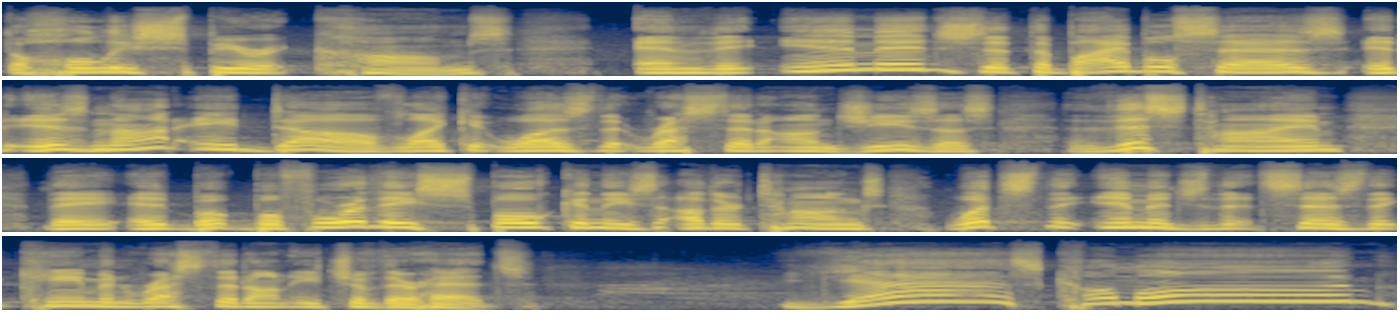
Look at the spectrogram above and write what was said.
the Holy Spirit comes and the image that the Bible says it is not a dove like it was that rested on Jesus. This time, they but before they spoke in these other tongues, what's the image that says that came and rested on each of their heads? Yes, come on.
